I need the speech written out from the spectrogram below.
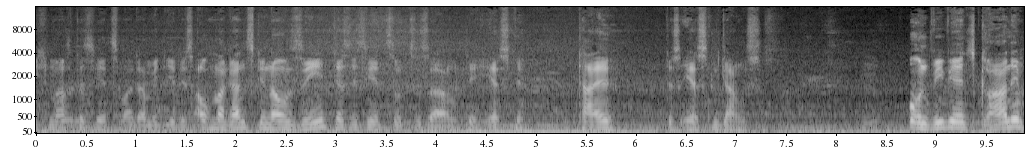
Ich mache das jetzt mal, damit ihr das auch mal ganz genau seht. Das ist jetzt sozusagen der erste Teil des ersten Gangs. Und wie wir jetzt gerade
